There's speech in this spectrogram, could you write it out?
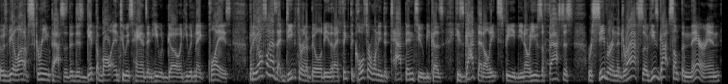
it would be a lot of screen passes that just get the ball into his hands and he would go and he would make plays. But he also has that deep threat ability that I think the Colts are wanting to tap into because he's got that elite speed. You know, he was the fastest receiver in the draft, so he's got something there. And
